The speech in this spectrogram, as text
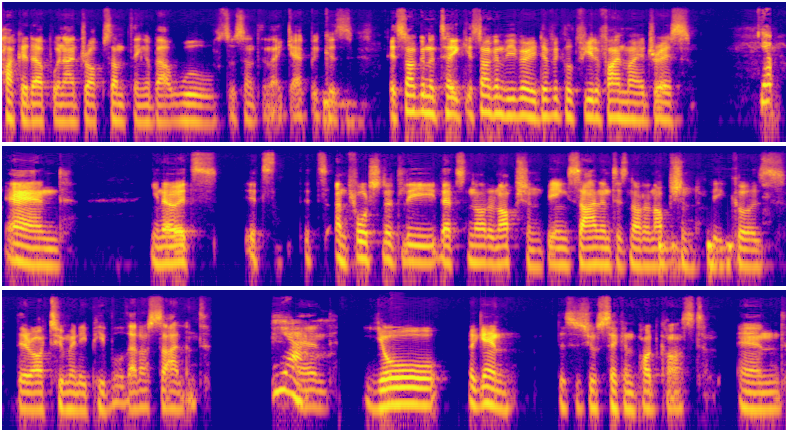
puckered up when I drop something about wolves or something like that because mm-hmm. it's not going to take, it's not going to be very difficult for you to find my address. Yep. and you know it's it's it's unfortunately that's not an option. Being silent is not an mm-hmm. option because there are too many people that are silent. Yeah. And your again this is your second podcast and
